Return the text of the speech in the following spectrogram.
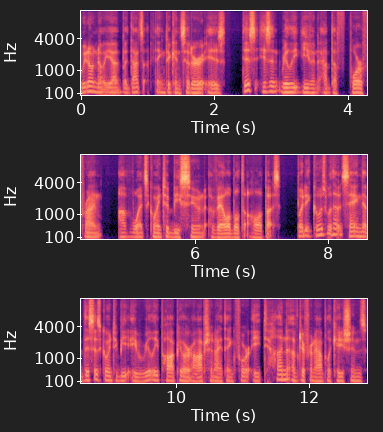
we don't know yet, but that's a thing to consider is this isn't really even at the forefront of what's going to be soon available to all of us. But it goes without saying that this is going to be a really popular option, I think, for a ton of different applications,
